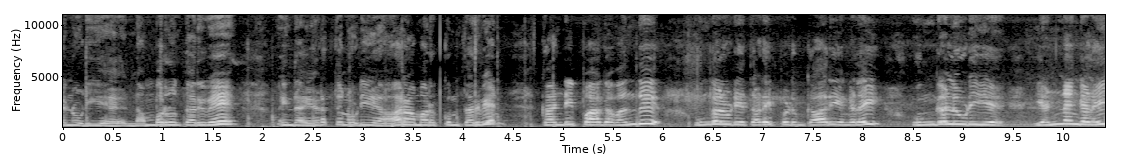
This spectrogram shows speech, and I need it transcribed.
என்னுடைய நம்பரும் தருவேன். இந்த இடத்தினுடைய ஆறாமருக்கும் தருவேன். கண்டிப்பாக வந்து உங்களுடைய தடைப்படும் காரியங்களை உங்களுடைய எண்ணங்களை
